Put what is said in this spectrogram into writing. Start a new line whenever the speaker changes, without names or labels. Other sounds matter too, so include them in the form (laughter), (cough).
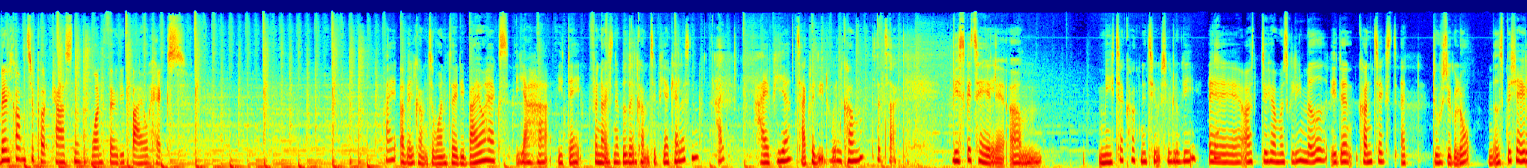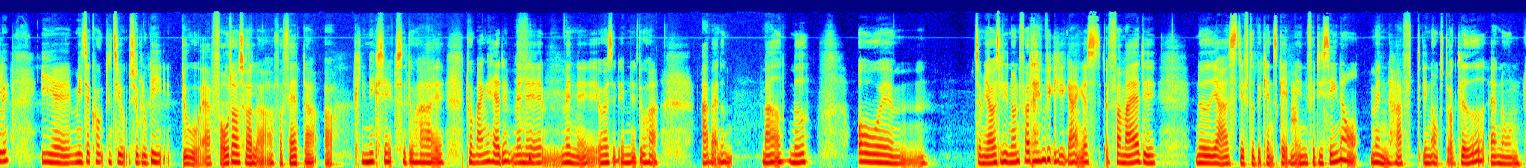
Velkommen til podcasten 130 Biohacks.
Hej og velkommen til 130 Biohacks. Jeg har i dag fornøjelsen at byde velkommen til Pia Kallesen.
Hej.
Hej Pia, tak fordi du vil komme.
Selv tak.
Vi skal tale om metakognitiv psykologi, ja. øh, og det hører måske lige med i den kontekst, at du er psykolog med speciale i øh, metakognitiv psykologi. Du er foredragsholder og forfatter og klinikchef, så du har, øh, du har mange hatte, men, øh, (laughs) men øh, også et emne, du har arbejdet meget med. Og øh, som jeg også lige nævnte for dig, inden vi gik i gang, jeg, for mig er det noget, jeg har stiftet bekendtskab med inden for de senere år, men haft enormt stor glæde af nogle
